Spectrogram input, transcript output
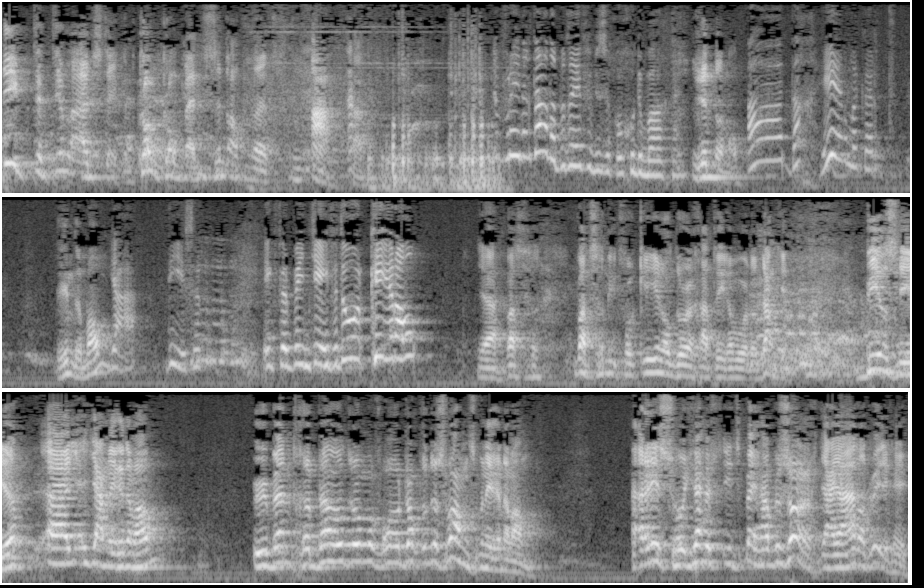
Niet te tillen uitstekend. Kom, kom mensen, dan... eh, ah, ah, De Verenigde Adelbedrijven bezoeken, goedemorgen. Rinderman. Ah, dag heerlijkert. Rinderman? Ja, die is er. Ik verbind je even door, kerel. Ja, wat, wat er niet voor kerel doorgaat tegenwoordig, dank je. Biels hier. Eh, ja, meneer Rinderman. U bent gebeld door mevrouw dokter de Swans, meneer Rinderman. Er is zojuist iets bij haar bezorgd. Ja, ja, dat weet ik niet.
